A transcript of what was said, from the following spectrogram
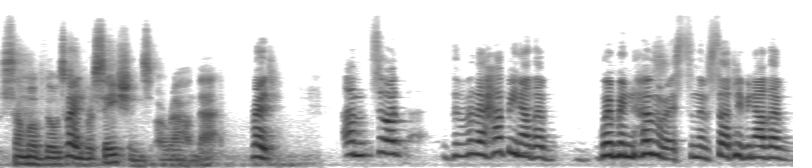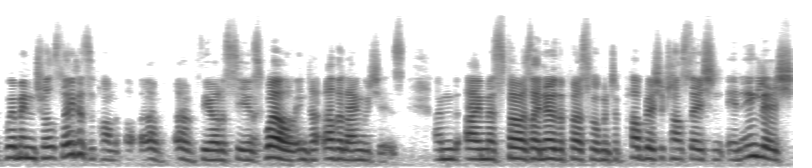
some of those Right. conversations around that. Right. Um, so I, there, there have been other women Homerists, and there have certainly been other women translators of, of, of the Odyssey as well into other languages. I'm, I'm, as far as I know, the first woman to publish a translation in English,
